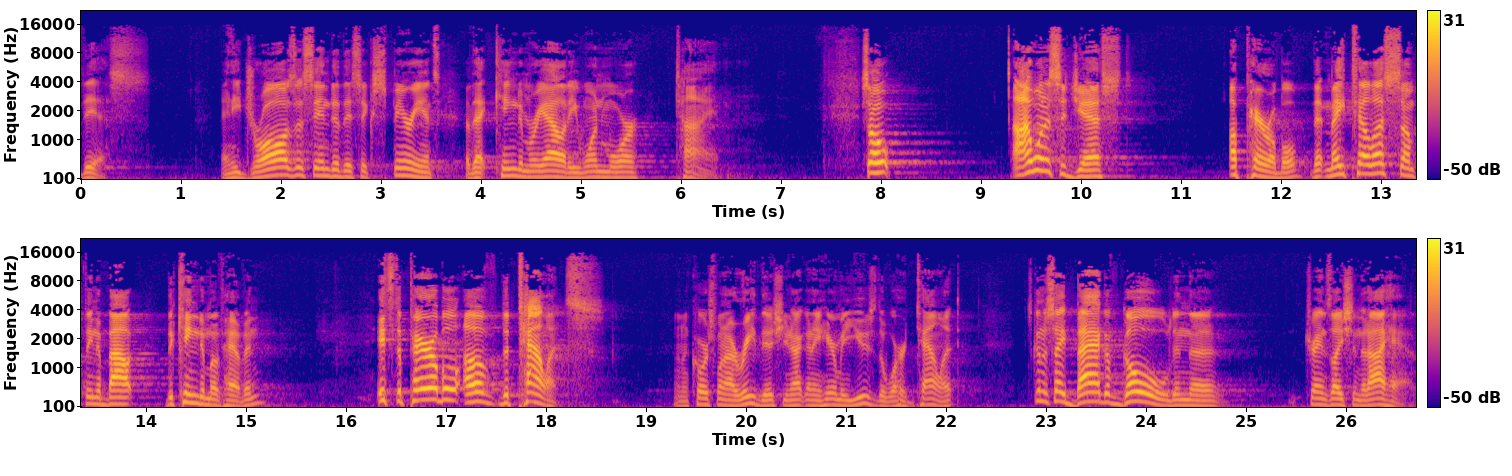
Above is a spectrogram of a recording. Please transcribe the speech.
this. And he draws us into this experience of that kingdom reality one more time. So, I want to suggest a parable that may tell us something about the kingdom of heaven. It's the parable of the talents. And of course, when I read this, you're not going to hear me use the word talent. It's going to say bag of gold in the translation that I have.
